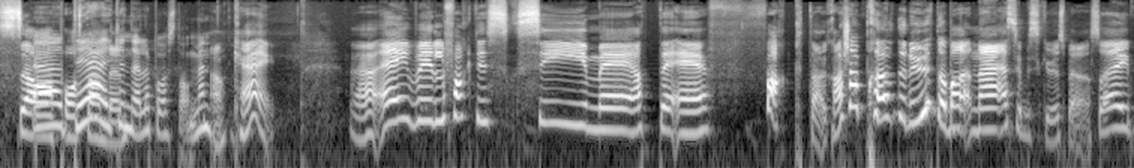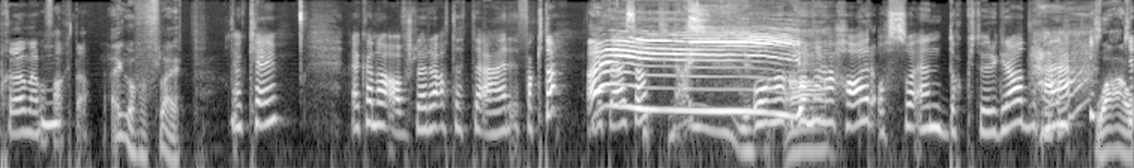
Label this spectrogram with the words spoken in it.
Sa Eh, det er ikke en del av påstanden min. Okay. Ja, jeg vil faktisk si med at det er fakta. Kanskje han prøvde det ut og bare Nei, jeg skal bli skuespiller, så jeg prøver meg på Mm. fakta. Jeg går for fleip. OK. Jeg kan da avsløre at dette er fakta. Dette er sant. Og han, han har også en doktorgrad, men ikke Wow.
